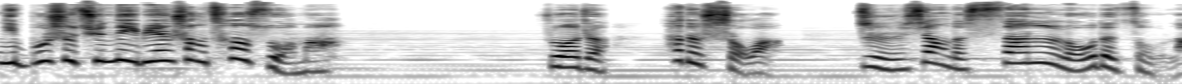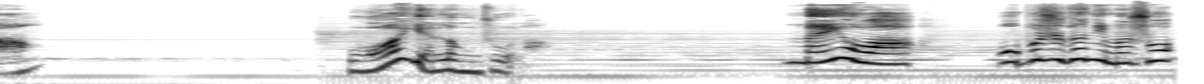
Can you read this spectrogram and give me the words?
你不是去那边上厕所吗？”说着，他的手啊指向了三楼的走廊。我也愣住了。“没有啊，我不是跟你们说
